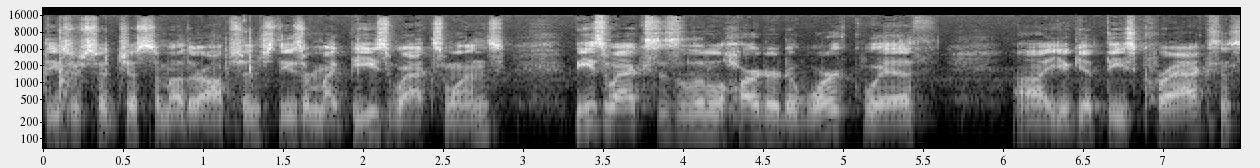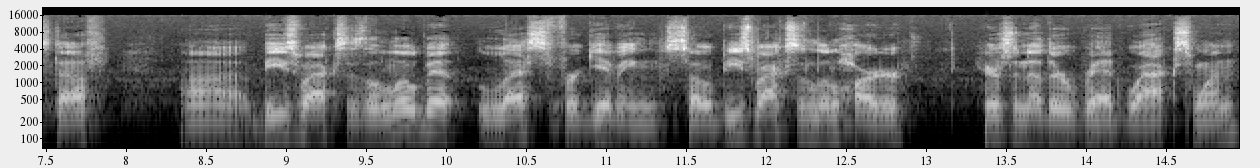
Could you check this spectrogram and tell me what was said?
these are some, just some other options these are my beeswax ones beeswax is a little harder to work with uh, you get these cracks and stuff uh, beeswax is a little bit less forgiving, so beeswax is a little harder. Here's another red wax one.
